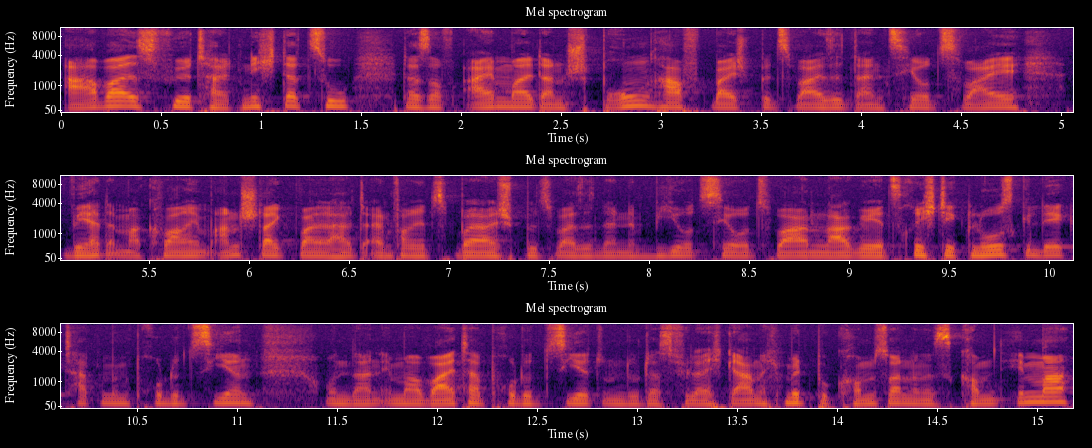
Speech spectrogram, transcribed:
Aber es führt halt nicht dazu, dass auf einmal dann sprunghaft beispielsweise dein CO2-Wert im Aquarium ansteigt, weil halt einfach jetzt beispielsweise deine Bio-CO2-Anlage jetzt richtig losgelegt hat mit dem Produzieren und dann immer weiter produziert und du das vielleicht gar nicht mitbekommst, sondern es kommt immer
